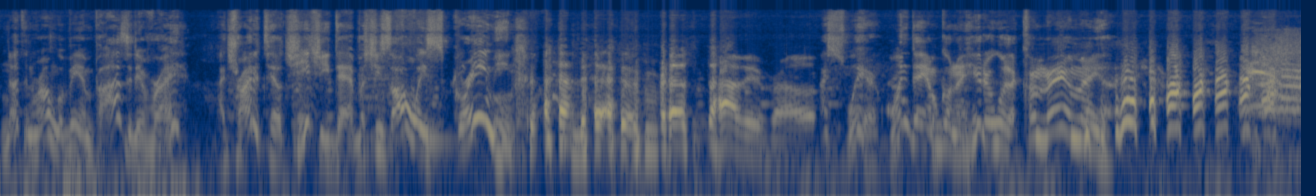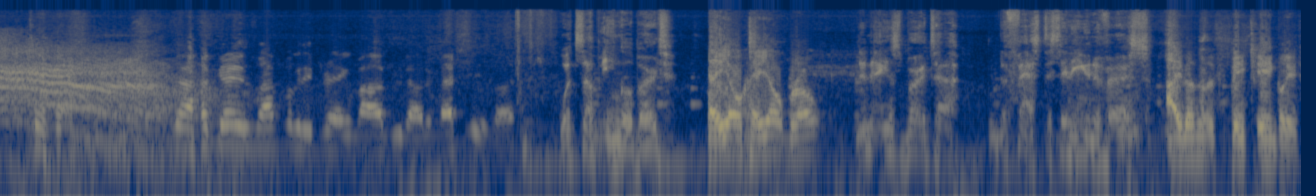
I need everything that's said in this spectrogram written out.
Nothing wrong with being positive, right? I try to tell Chi Chi that, but she's always screaming. bro, stop it, bro. I swear, one day I'm gonna hit her with a Kamehameha. Nah, okay, stop fucking the Dragon Ball Z, though. That's my shit, bro. What's up, Engelbert? Hey yo, hey yo, bro. The name's Burter, the fastest in the universe. I don't speak English.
